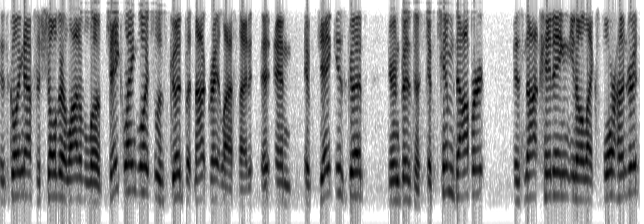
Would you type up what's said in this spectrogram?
is going to have to shoulder a lot of load. Jake Langlois was good, but not great last night. And if Jake is good, you're in business. If Tim Dobbert is not hitting, you know, like 400,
